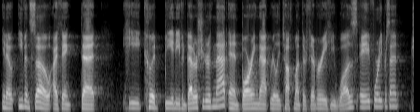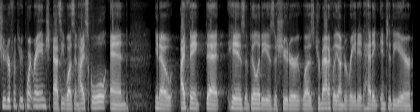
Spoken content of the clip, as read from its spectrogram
you know, even so, I think that he could be an even better shooter than that. And barring that really tough month of February, he was a 40% shooter from three point range as he was in high school. And, you know, I think that his ability as a shooter was dramatically underrated heading into the year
